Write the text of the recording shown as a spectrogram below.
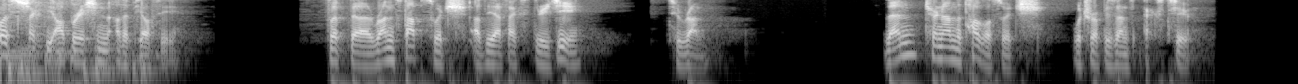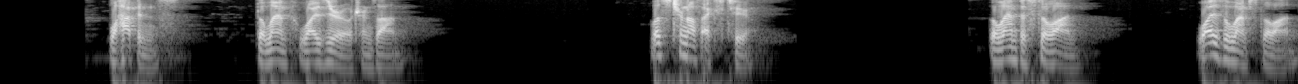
let's check the operation of the PLC. Flip the run stop switch of the FX3G to run. Then turn on the toggle switch, which represents X2. What happens? The lamp Y0 turns on. Let's turn off X2. The lamp is still on. Why is the lamp still on?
